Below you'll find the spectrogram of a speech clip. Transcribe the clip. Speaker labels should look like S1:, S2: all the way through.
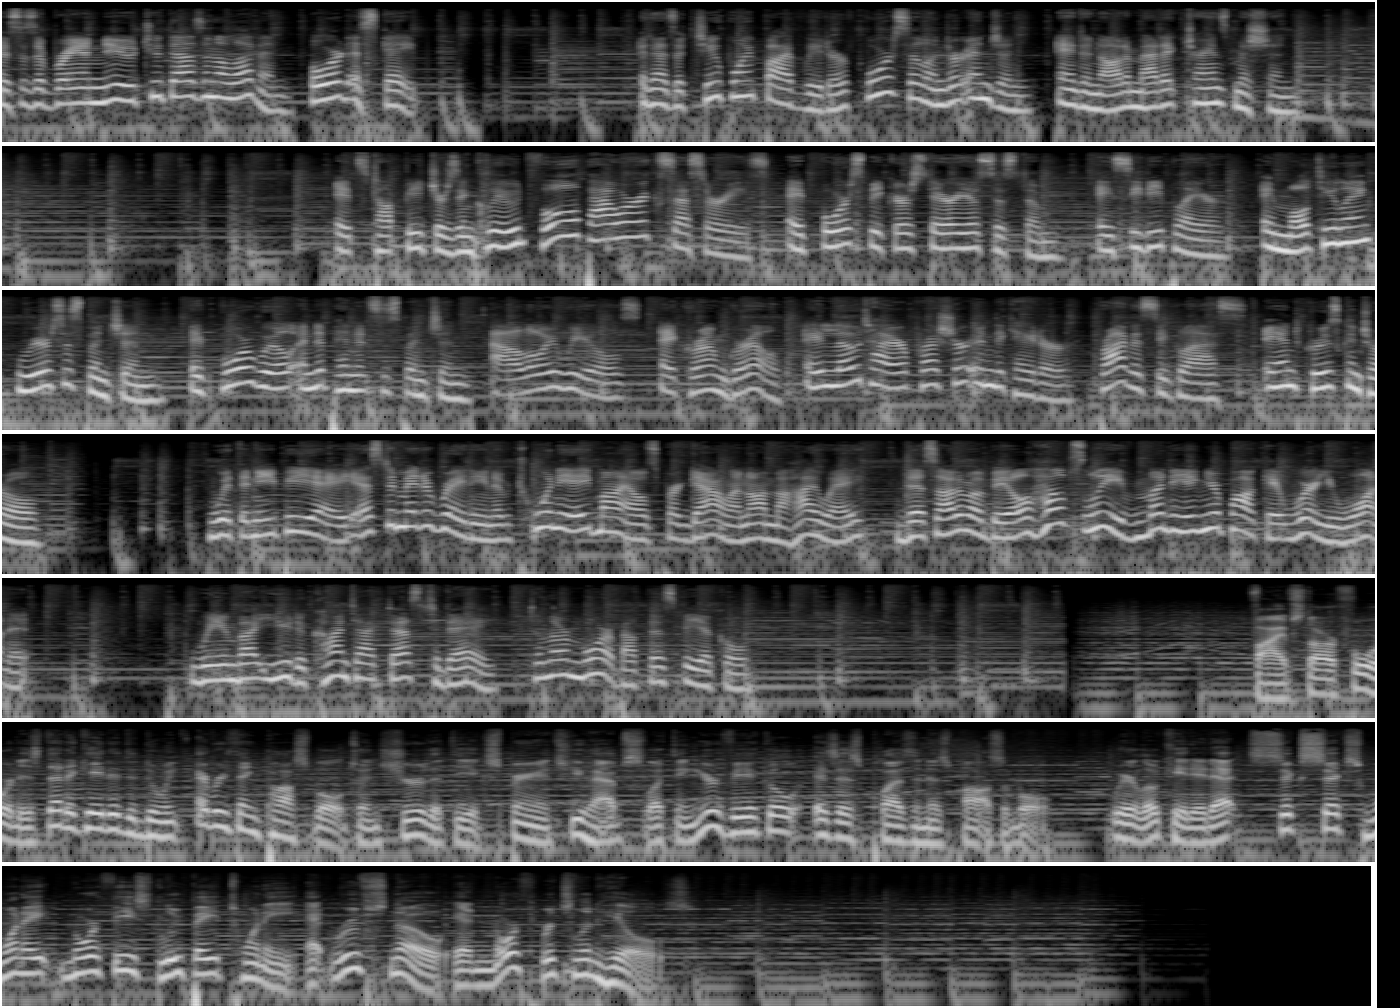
S1: This is a brand new 2011 Ford Escape. It has a 2.5 liter four cylinder engine and an automatic transmission. Its top features include full power accessories, a four speaker stereo system, a CD player, a multi link rear suspension, a four wheel independent suspension, alloy wheels, a chrome grille, a low tire pressure indicator, privacy glass, and cruise control. With an EPA estimated rating of 28 miles per gallon on the highway, this automobile helps leave money in your pocket where you want it. We invite you to contact us today to learn more about this vehicle.
S2: Five Star Ford is dedicated to doing everything possible to ensure that the experience you have selecting your vehicle is as pleasant as possible. We're located at 6618 Northeast Loop 820 at Rufe Snow in North Richland Hills.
